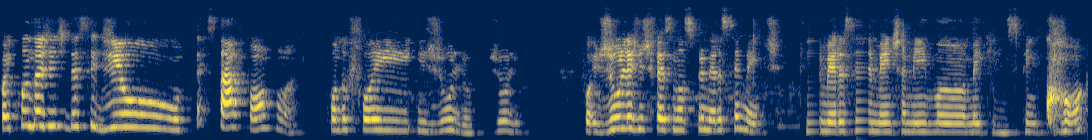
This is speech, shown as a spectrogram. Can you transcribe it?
Foi quando a gente decidiu testar a fórmula. Quando foi em julho, julho, foi julho a gente fez a nossa primeira semente. primeira semente a minha irmã meio que despencou,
